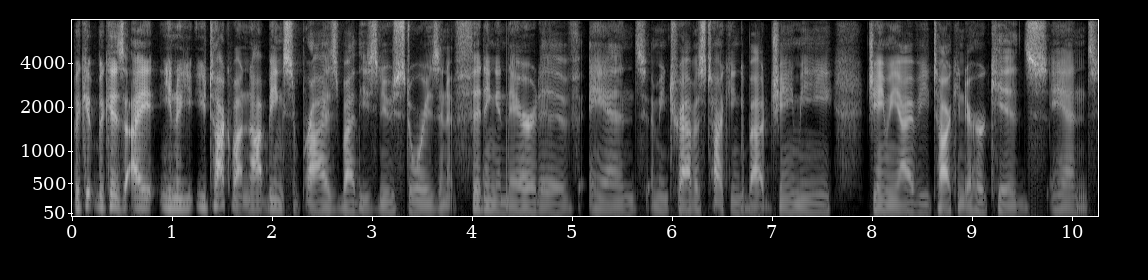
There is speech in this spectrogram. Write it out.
because, i you know you, you, talk about not being surprised by these news stories and it fitting a narrative and i mean travis talking about jamie jamie ivey talking to her kids and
